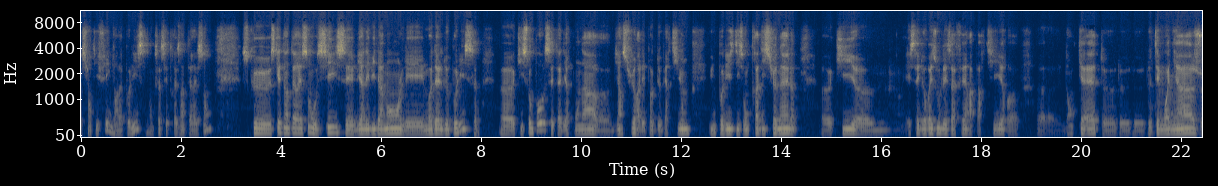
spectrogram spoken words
scientifique dans la police. Donc ça, c'est très intéressant. Ce, ce qui est intéressant aussi, c'est bien évidemment les modèles de police. Euh, qui s'opposent, c'est-à-dire qu'on a euh, bien sûr à l'époque de Bertillon une police, disons, traditionnelle euh, qui essaie de résoudre les affaires à partir d'enquêtes, de, témoignages,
